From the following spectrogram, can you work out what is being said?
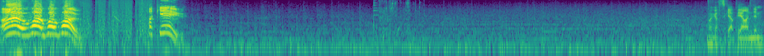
Oh, whoa, whoa, whoa! Fuck you! I'm gonna have to get behind him.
